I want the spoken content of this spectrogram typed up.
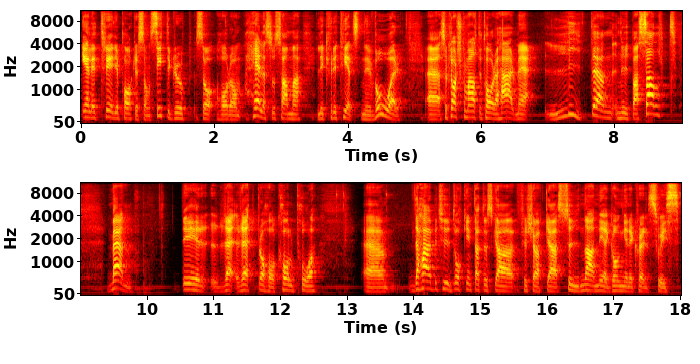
enligt tredjeparter som Citigroup så har de hälsosamma likviditetsnivåer. Eh, såklart ska man alltid ta det här med liten nypa salt, men det är rätt bra att ha koll på. Eh, det här betyder dock inte att du ska försöka syna nedgången i Credit Suisse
